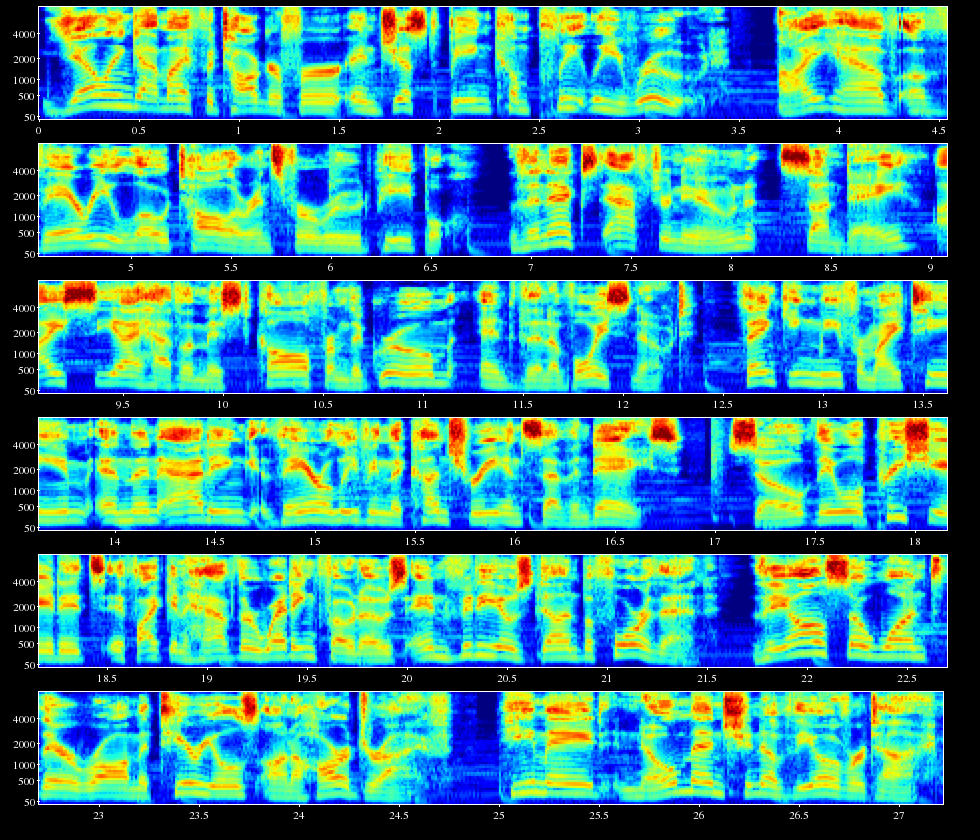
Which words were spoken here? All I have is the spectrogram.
yelling at my photographer and just being completely rude. I have a very low tolerance for rude people. The next afternoon, Sunday, I see I have a missed call from the groom and then a voice note, thanking me for my team and then adding they are leaving the country in seven days so they will appreciate it if I can have their wedding photos and videos done before then. They also want their raw materials on a hard drive. He made no mention of the overtime.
